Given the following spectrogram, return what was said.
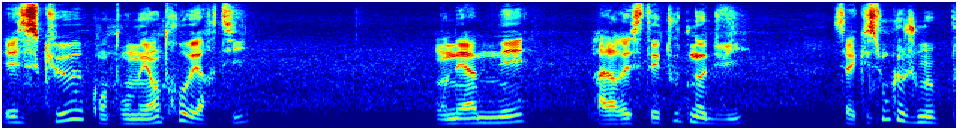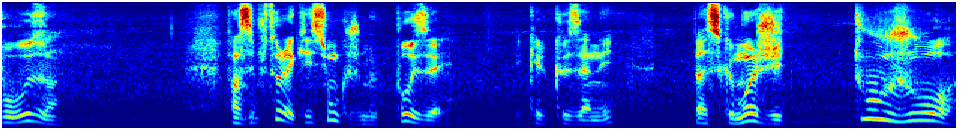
est-ce que quand on est introverti, on est amené à le rester toute notre vie? C'est la question que je me pose. Enfin, c'est plutôt la question que je me posais il y a quelques années. Parce que moi, j'ai toujours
